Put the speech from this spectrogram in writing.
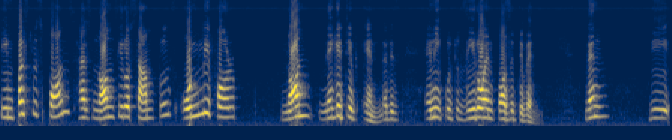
the impulse response has non-zero samples only for non-negative n, that is n equal to 0 and positive n, then the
